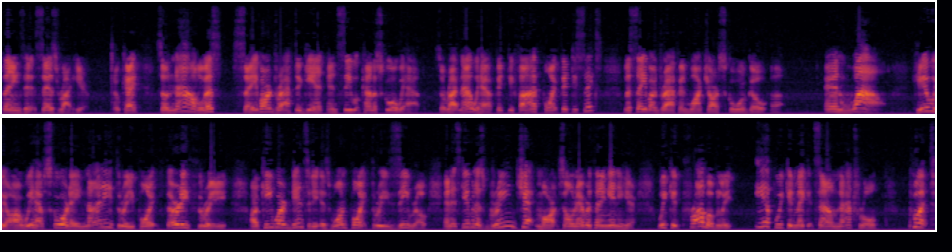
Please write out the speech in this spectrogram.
things that it says right here, okay? So now let's save our draft again and see what kind of score we have. So right now we have 55.56. Let's save our draft and watch our score go up. And wow, here we are. We have scored a 93.33. Our keyword density is 1.30, and it's given us green check marks on everything in here. We could probably, if we can make it sound natural, put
